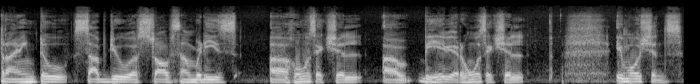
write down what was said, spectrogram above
trying to subdue or stop somebody's uh, homosexual behavior, homosexual emotions.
